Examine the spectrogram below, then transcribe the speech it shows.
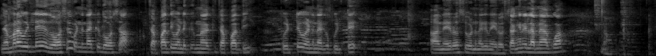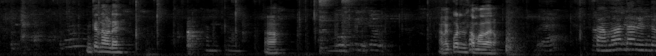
നമ്മളെ വീട്ടിൽ ദോശ വേണ്ടുന്നാക്ക് ദോശ ചപ്പാത്തി വേണ്ടുന്നാക്ക് ചപ്പാത്തി പിട്ട് വേണ്ടുന്നാക്ക് പിട്ട് ആ നെയ്റോസ്റ്റ് വേണ്ടുന്നാക്ക് നെയ്റോസ്റ്റ്. അങ്ങനെയല്ല അമ്മ ആക്കുക എനിക്കെന്താ വേണ്ടേ? ആ. അനക്ക് കുറച്ച് സമാധാനം. സമാധാനം ഉണ്ട്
